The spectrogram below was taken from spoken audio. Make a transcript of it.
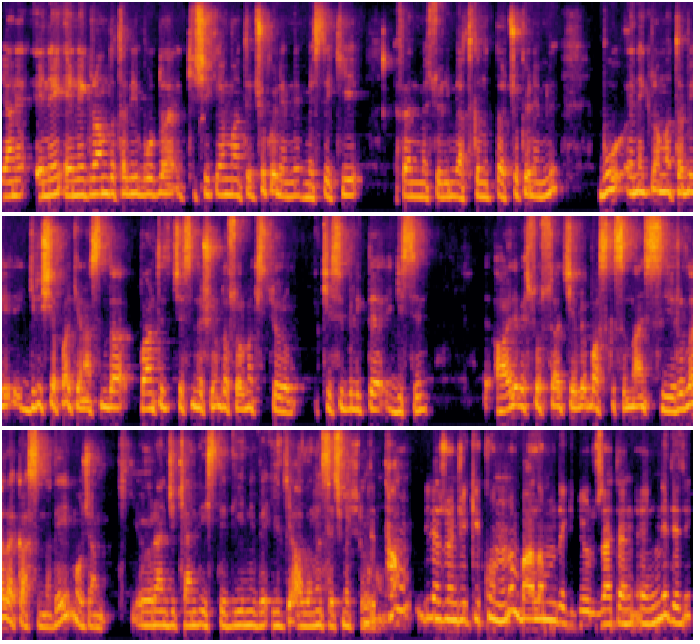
Yani ene, enegramda tabii burada kişilik envanteri çok önemli. Mesleki efendime söyleyeyim yatkınlıklar çok önemli. Bu enegrama tabii giriş yaparken aslında parantez içerisinde şunu da sormak istiyorum. İkisi birlikte gitsin. Aile ve sosyal çevre baskısından sıyrılarak aslında değil mi hocam? Öğrenci kendi istediğini ve ilgi alanını seçmek durumunda. Tam biraz önceki konunun bağlamında gidiyoruz. Zaten e, ne dedik?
